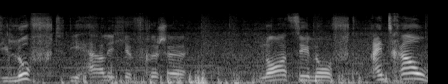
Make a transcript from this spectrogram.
die Luft, die herrliche, frische Nordseeluft. Ein Traum!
